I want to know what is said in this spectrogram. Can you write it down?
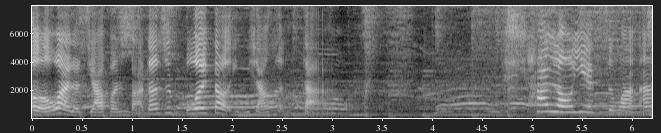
额外的加分吧，但是不会到影响很大。Hello 叶子晚安。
